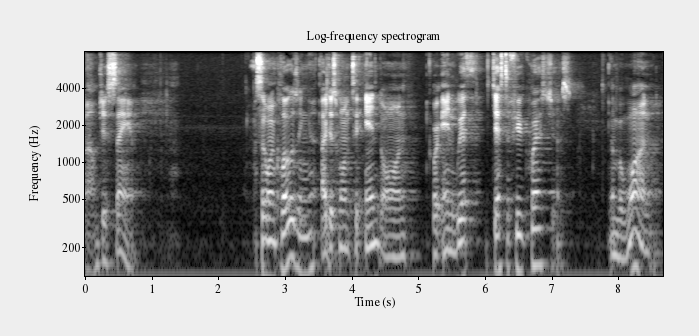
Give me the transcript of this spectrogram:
I'm just saying. So, in closing, I just want to end on or end with just a few questions. Number one,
